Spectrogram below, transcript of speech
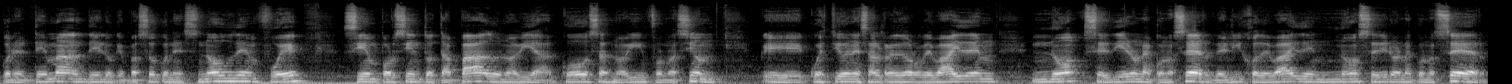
con el tema de lo que pasó con Snowden, fue 100% tapado, no había cosas, no había información. Eh, cuestiones alrededor de Biden no se dieron a conocer, del hijo de Biden no se dieron a conocer.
